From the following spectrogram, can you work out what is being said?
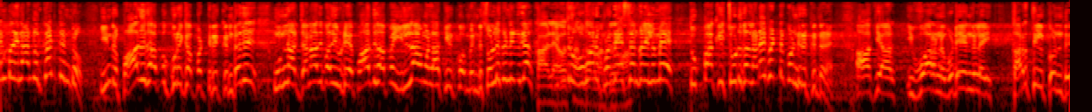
என்பதை நாங்கள் கேட்கின்றோம். இன்று பாதுகாப்பு குறைக்கப்பட்டிருக்கின்றது. முன்னாள் ஜனாதிபதியுடைய பாதுகாப்பை இல்லாமல் ஆக்கியிருக்கோம் என்று சொல்லுகின்றீர்கள். இன்று ஒவ்வொரு பிரதேசங்களிலுமே துப்பாக்கி சூடுகள் நடைபெற்றுக் கொண்டிருக்கின்றன. ஆகையால் இவ்வாறான விடயங்களை கருத்தில் கொண்டு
